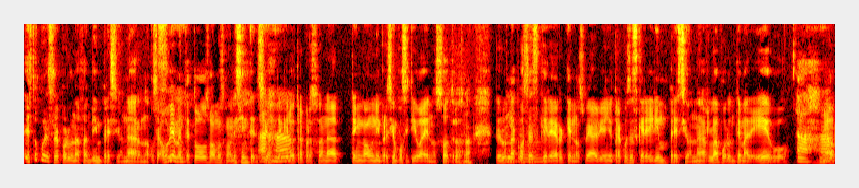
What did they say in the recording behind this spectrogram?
esto puede ser por un afán de impresionar, ¿no? O sea, obviamente todos vamos con esa intención de que la otra persona tenga una impresión positiva de nosotros, ¿no? Pero una cosa es querer que nos vea bien y otra cosa es querer impresionarla por un tema de ego. Ajá.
